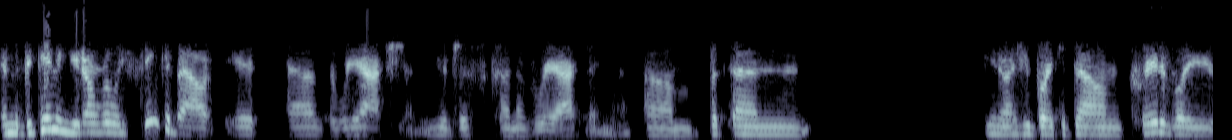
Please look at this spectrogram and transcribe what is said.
in the beginning, you don't really think about it as a reaction. You're just kind of reacting. Um, but then, you know, as you break it down creatively,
